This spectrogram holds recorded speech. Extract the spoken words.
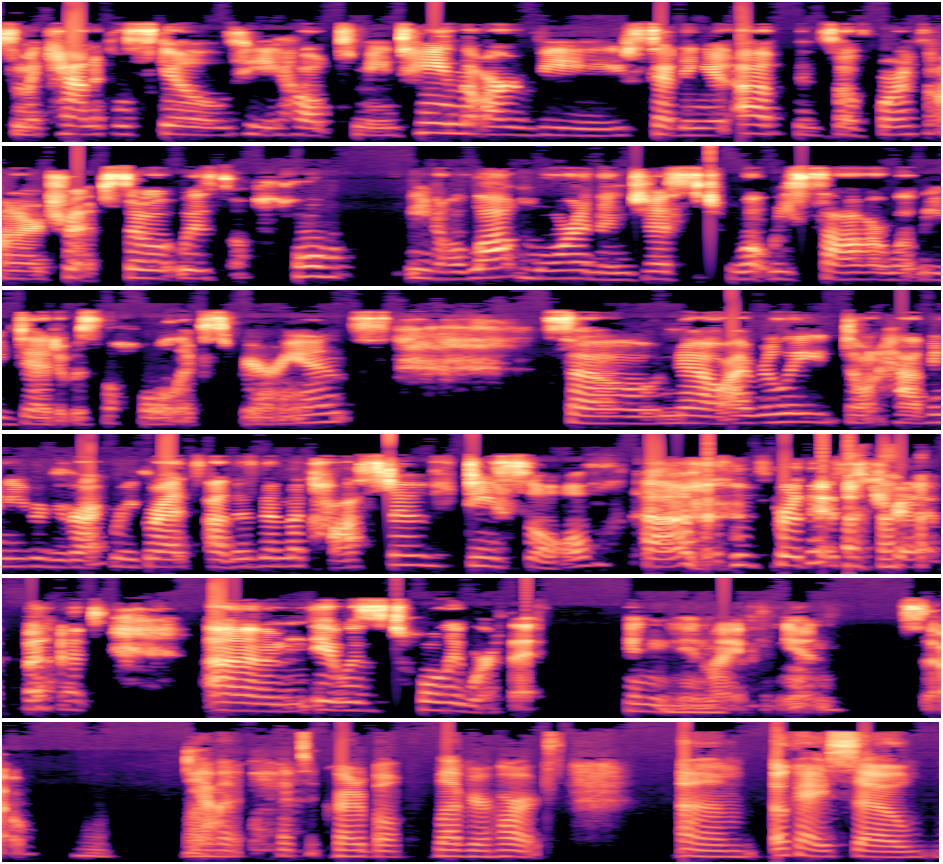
some mechanical skills. He helped maintain the RV, setting it up and so forth on our trip. So it was a whole, you know, a lot more than just what we saw or what we did. It was the whole experience. So no, I really don't have any regret, regrets other than the cost of diesel uh, for this trip, but um, it was totally worth it in in mm. my opinion. So love yeah. it. That's incredible. Love your heart. Um, okay, so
